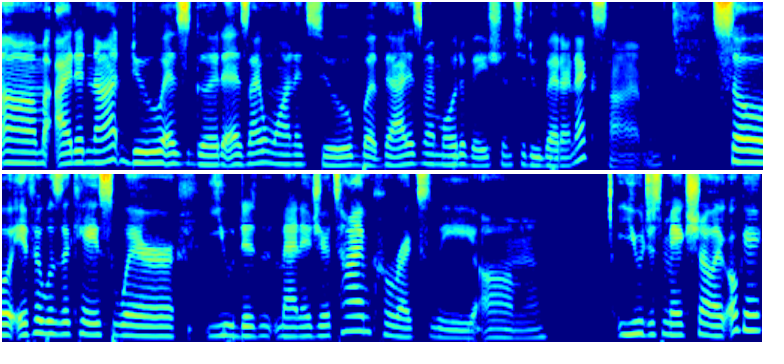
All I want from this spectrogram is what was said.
um, I did not do as good as I wanted to, but that is my motivation to do better next time. So if it was a case where you didn't manage your time correctly, um, you just make sure like okay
